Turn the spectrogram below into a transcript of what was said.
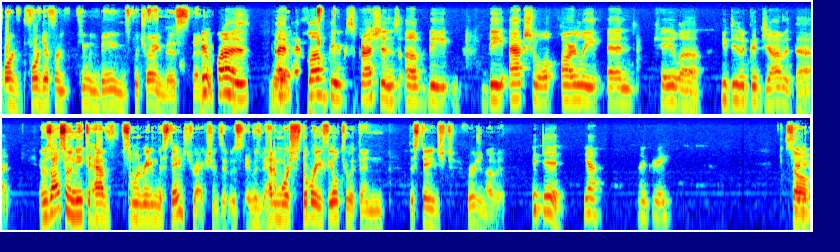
four four different human beings portraying this. Then It was. I, I love the expressions of the the actual Arlie and Kayla. You did a good job at that. It was also neat to have someone reading the stage directions. It was it was it had a more story feel to it than the staged version of it. It did. Yeah, I agree. So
